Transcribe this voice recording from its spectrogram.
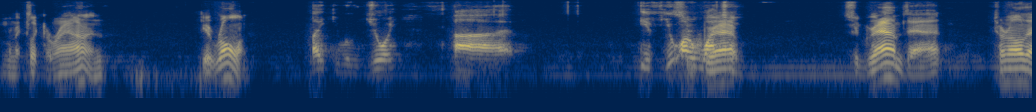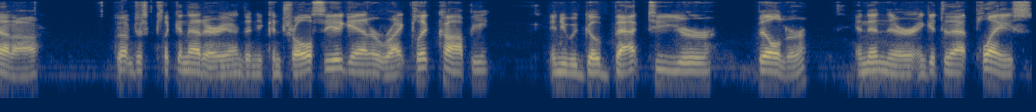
I'm gonna click around and get rolling. Like you will enjoy. Uh, if you so are grab, watching, so grab that, turn all that off. Go up, just click in that area, and then you Control C again, or right click copy, and you would go back to your builder and in there and get to that place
